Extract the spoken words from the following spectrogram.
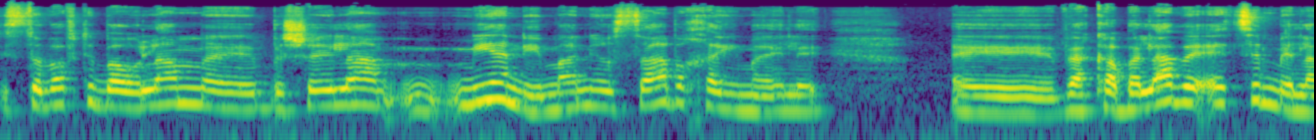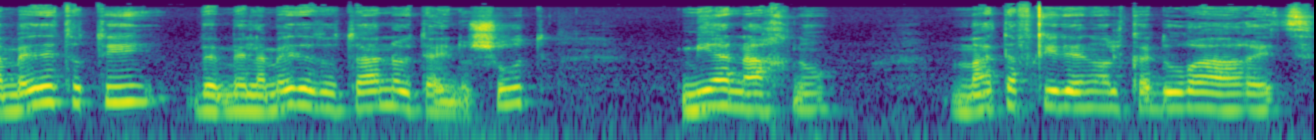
הסתובבתי בעולם אה, בשאלה, מי אני? מה אני עושה בחיים האלה? אה, והקבלה בעצם מלמדת אותי ומלמדת אותנו, את האנושות, מי אנחנו, מה תפקידנו על כדור הארץ,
